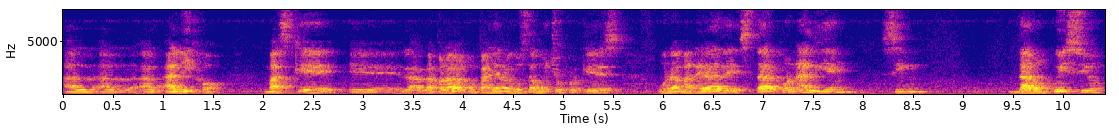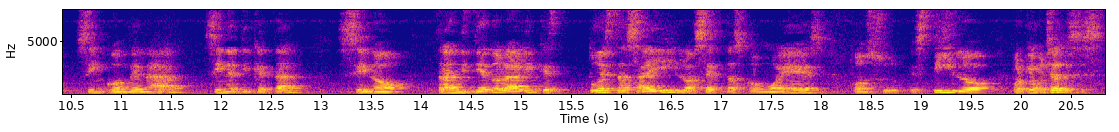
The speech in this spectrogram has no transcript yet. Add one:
al, hijo, más que eh, la, la, palabra acompañar me gusta mucho porque es una manera de estar con alguien sin dar un juicio, sin condenar, sin etiquetar, sino transmitiéndole a alguien que tú estás ahí, lo aceptas como es, con su estilo, porque muchas veces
